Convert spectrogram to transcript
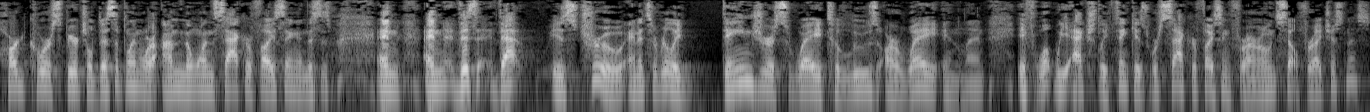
hardcore spiritual discipline where I'm the one sacrificing and this is, and, and this, that is true and it's a really dangerous way to lose our way in Lent if what we actually think is we're sacrificing for our own self-righteousness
